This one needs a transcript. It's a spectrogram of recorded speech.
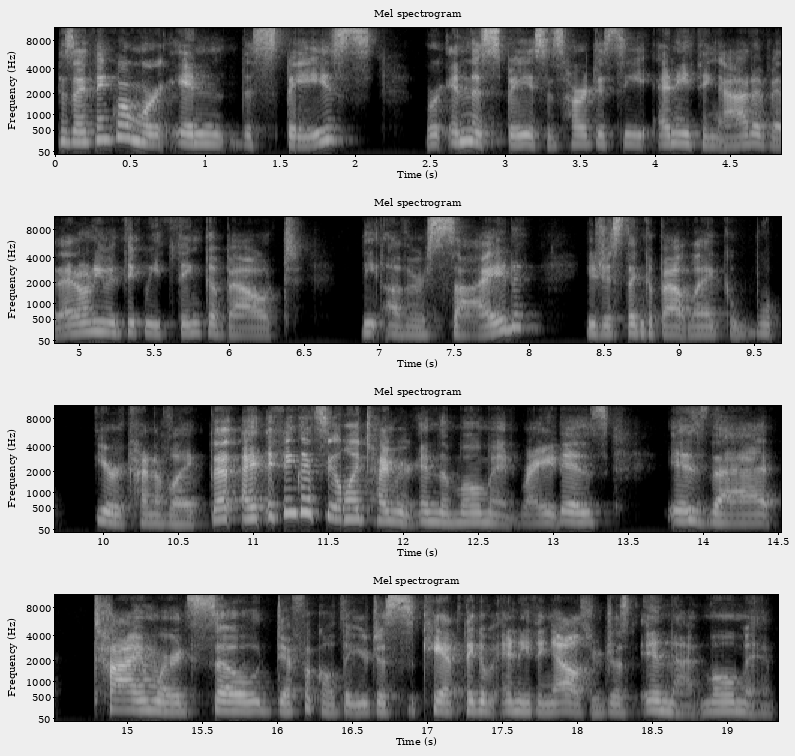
Because I think when we're in the space, we're in the space, it's hard to see anything out of it. I don't even think we think about the other side. You just think about like you're kind of like that. I, I think that's the only time you're in the moment, right? Is is that time where it's so difficult that you just can't think of anything else. You're just in that moment.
